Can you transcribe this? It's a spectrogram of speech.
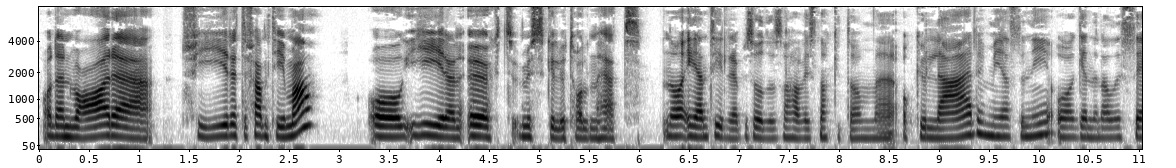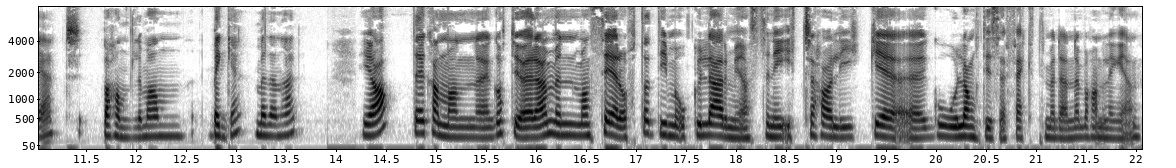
og den varer fire til fem timer og gir en økt muskelutholdenhet. Nå I en tidligere episode så har vi snakket om eh, okulær myasteni og generalisert. Behandler man begge med den her? Ja, det kan man eh, godt gjøre, men man ser ofte at de med okulær myasteni ikke har like eh, god langtidseffekt med denne behandlingen.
